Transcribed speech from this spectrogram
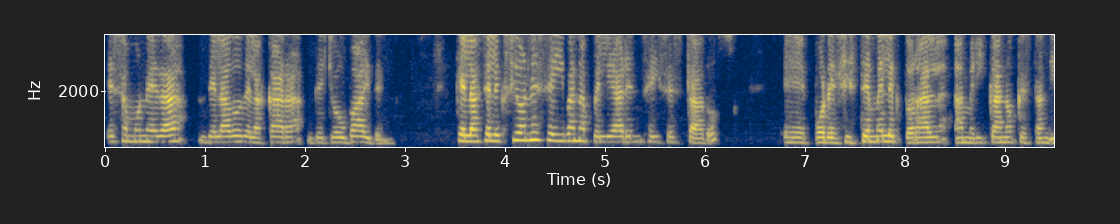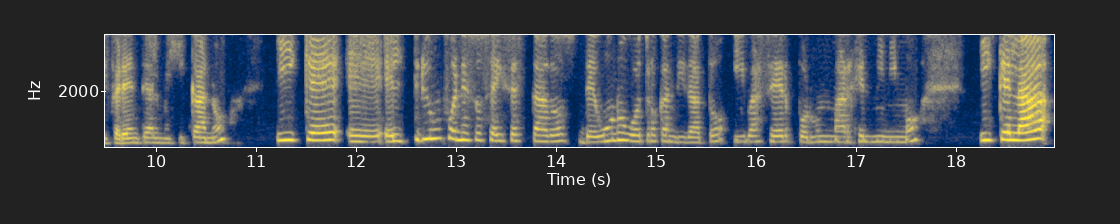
esa moneda del lado de la cara de Joe Biden, que las elecciones se iban a pelear en seis estados eh, por el sistema electoral americano que es tan diferente al mexicano y que eh, el triunfo en esos seis estados de uno u otro candidato iba a ser por un margen mínimo y que la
